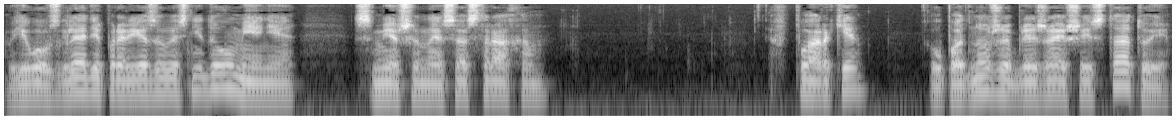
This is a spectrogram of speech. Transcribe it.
в его взгляде прорезалось недоумение, смешанное со страхом. В парке, у подножия ближайшей статуи,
